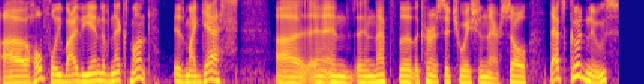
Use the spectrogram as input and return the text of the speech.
uh, hopefully by the end of next month, is my guess. Uh, and and that's the the current situation there. So that's good news.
